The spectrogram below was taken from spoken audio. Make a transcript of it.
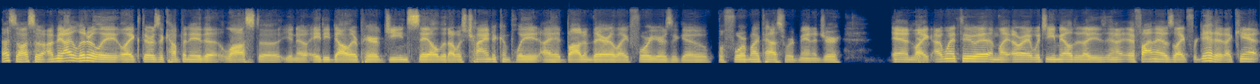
That's awesome. I mean, I literally like there was a company that lost a you know eighty dollar pair of jeans sale that I was trying to complete. I had bought them there like four years ago before my password manager, and like yeah. I went through it. I'm like, all right, which email did I use? And, I, and finally, I was like, forget it. I can't.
